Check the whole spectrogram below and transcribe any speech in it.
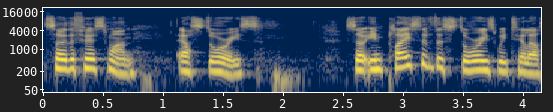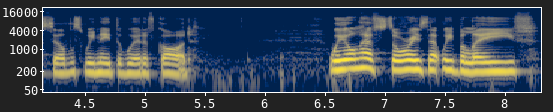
So, the first one, our stories. So, in place of the stories we tell ourselves, we need the Word of God. We all have stories that we believe,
